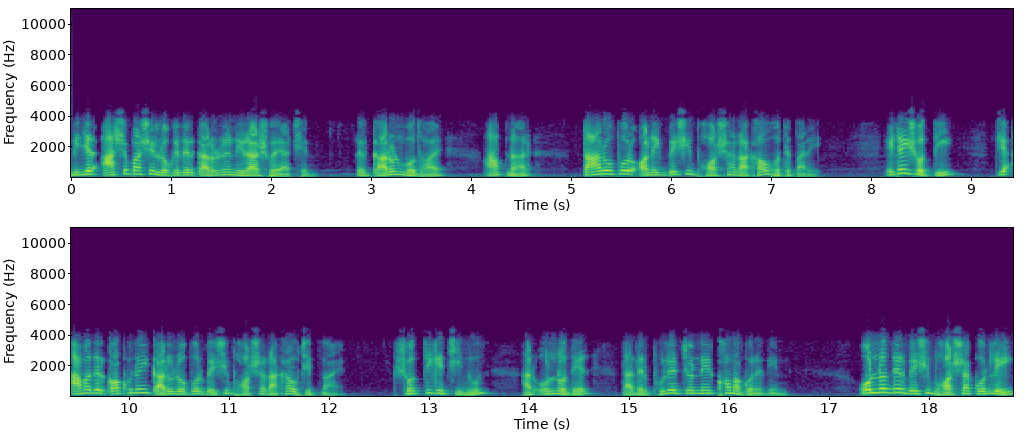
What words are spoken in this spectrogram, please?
নিজের আশেপাশের লোকেদের কারণে নিরাশ হয়ে আছেন। এর কারণ বোধ হয় আপনার তার ওপর অনেক বেশি ভরসা রাখাও হতে পারে। এটাই সত্যি যে আমাদের কখনোই কারুর ওপর বেশি ভরসা রাখা উচিত নয়। সত্যিকে চিনুন আর অন্যদের তাদের ভুলের জন্য ক্ষমা করে দিন। অন্যদের বেশি ভরসা করলেই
